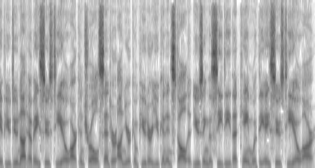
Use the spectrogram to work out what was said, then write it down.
if you do not have AsusTor Control Center on your computer you can install it using the CD that came with the AsusTor.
